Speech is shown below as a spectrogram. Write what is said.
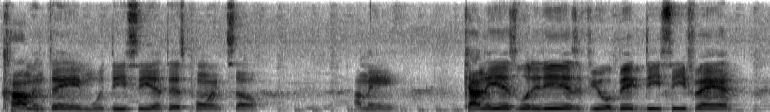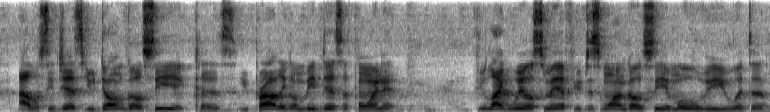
common theme with DC at this point. So, I mean, kind of is what it is. If you're a big DC fan, I would suggest you don't go see it because you're probably gonna be disappointed. If you like Will Smith, you just want to go see a movie with the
